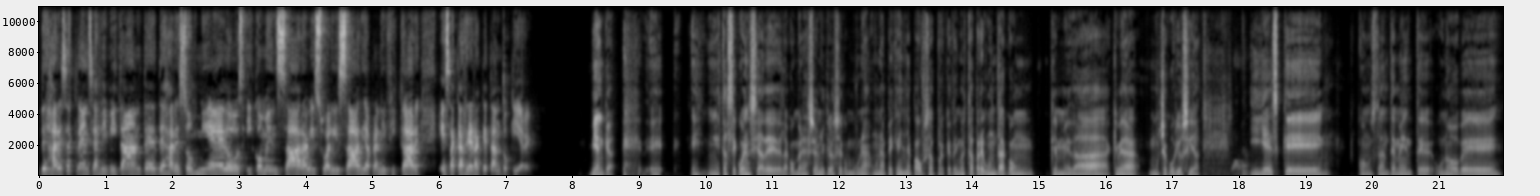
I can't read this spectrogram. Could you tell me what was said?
dejar esas creencias limitantes, dejar esos miedos y comenzar a visualizar y a planificar esa carrera que tanto quiere. Bianca, eh, en esta secuencia de, la conversación yo quiero hacer como una, una, pequeña pausa porque tengo esta pregunta con, que, me da, que me da mucha curiosidad. Y es que constantemente uno ve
